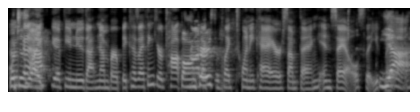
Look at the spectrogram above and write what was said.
Which is like ask you if you knew that number because I think your top bonkers is like 20k or something in sales that you yeah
